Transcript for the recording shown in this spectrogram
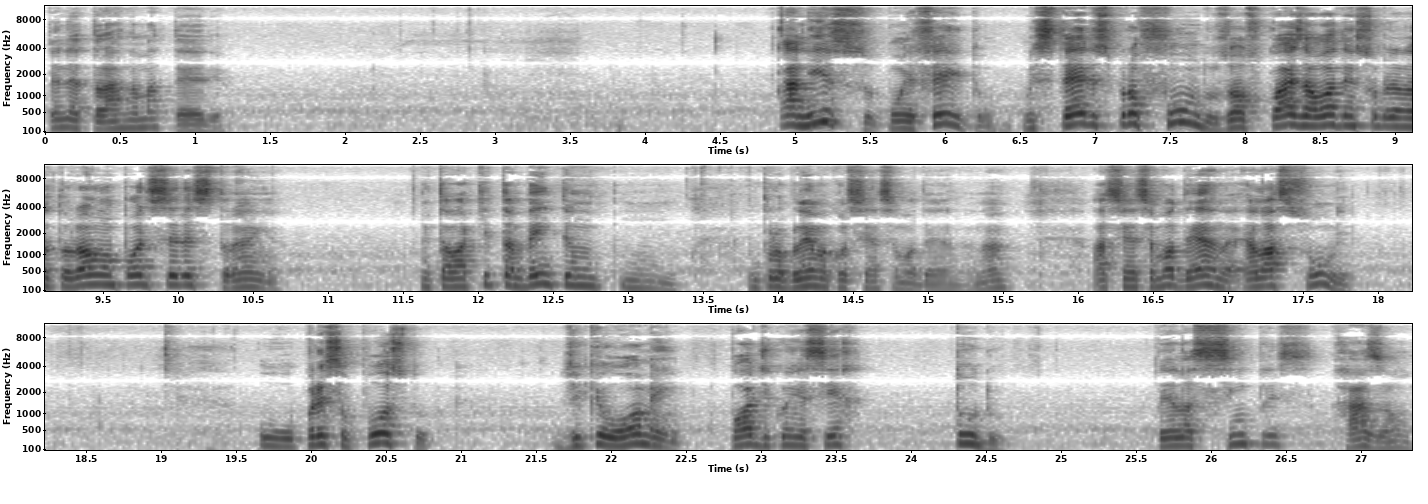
penetrar na matéria. Há nisso, com efeito, mistérios profundos aos quais a ordem sobrenatural não pode ser estranha. Então aqui também tem um, um, um problema com a ciência moderna. Né? A ciência moderna ela assume o pressuposto de que o homem pode conhecer tudo pela simples razão.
